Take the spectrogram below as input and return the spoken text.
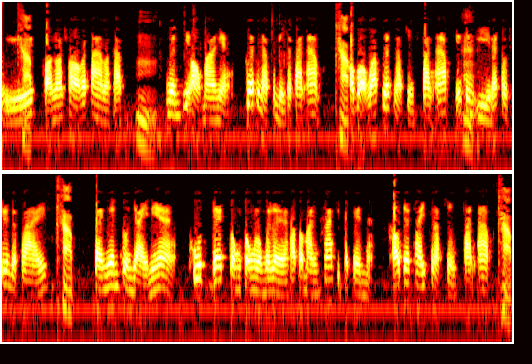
หรือครับสนชก็ตามอะครับอืมเงินที่ออกมาเนี่ย เพื่อสนับสนุนสตาร์ทอัพครับเขาบอกว่าเพื่อสนับสนุนสตาร์ทอัพ SME และ Social Enterprise ครับแต่เงินส่วนใหญ่เนี่ยพูดได้ตรงๆลงไปเลยนะครับ ประมาณ 50%เนี่ยเขาจะใช้สนับสนุนสตาร์ทอัพครับ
